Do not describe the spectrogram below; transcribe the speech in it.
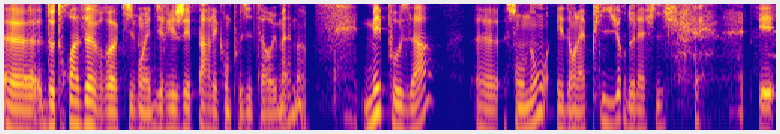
de trois œuvres qui vont être dirigés par les compositeurs eux-mêmes. Mais Posa, euh, son nom est dans la pliure de l'affiche. Et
